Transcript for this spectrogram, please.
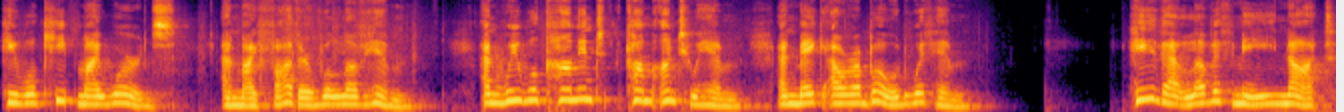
he will keep my words, and my Father will love him. And we will come, into, come unto him, and make our abode with him. He that loveth me not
